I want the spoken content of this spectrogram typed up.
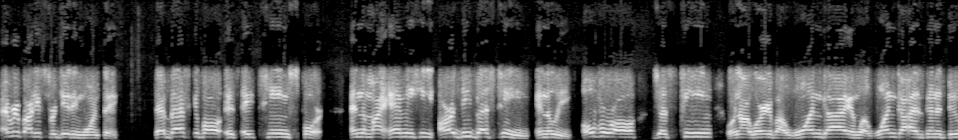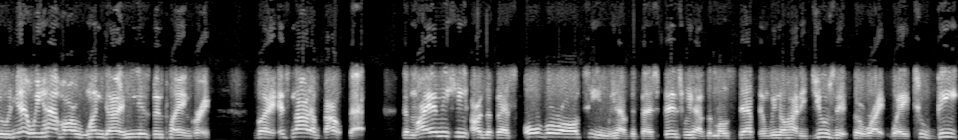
everybody's forgetting one thing that basketball is a team sport. And the Miami Heat are the best team in the league. Overall, just team. We're not worried about one guy and what one guy is going to do. And yeah, we have our one guy, and he has been playing great. But it's not about that. The Miami Heat are the best overall team. We have the best bench, we have the most depth, and we know how to use it the right way to beat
